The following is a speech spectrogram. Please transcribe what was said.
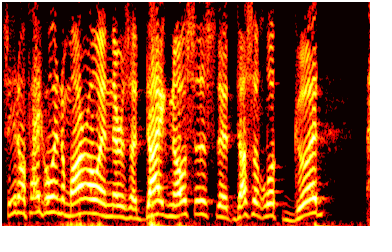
So, you know, if I go in tomorrow and there's a diagnosis that doesn't look good,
